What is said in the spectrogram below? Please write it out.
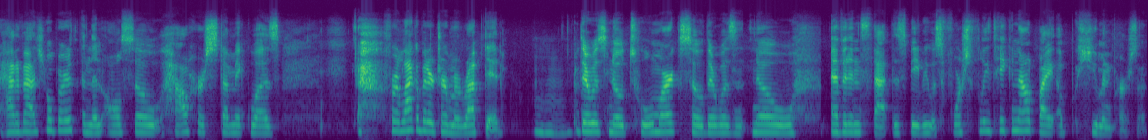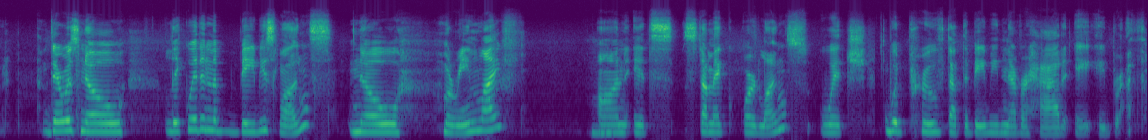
had a vaginal birth, and then also how her stomach was, for lack of a better term, erupted. mm-hmm. There was no tool marks, so there was no evidence that this baby was forcefully taken out by a human person. There was no liquid in the baby's lungs, no marine life mm-hmm. on its stomach or lungs, which would prove that the baby never had a, a breath.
